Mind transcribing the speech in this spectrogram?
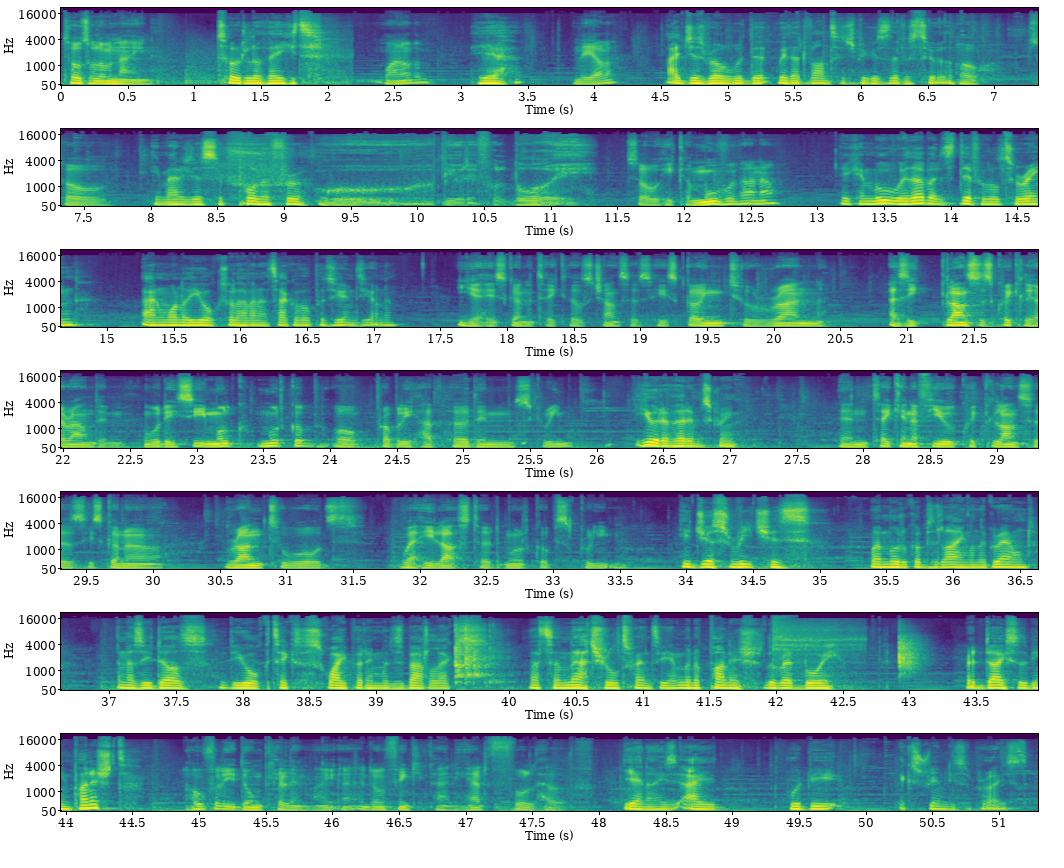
Total of nine. Total of eight. One of them? Yeah. The other? I just rolled with the, with advantage because there was two of them. Oh, so. He manages to pull her through. Ooh, beautiful boy. So he can move with her now? He can move with her, but it's difficult terrain. And one of the orcs will have an attack of opportunity on him. Yeah, he's gonna take those chances. He's going to run as he glances quickly around him. Would he see Murk- Murkob or probably have heard him scream? He would have heard him scream. Then, taking a few quick glances, he's gonna run towards where he last heard Murkob scream. He just reaches where Murkob's lying on the ground. And as he does, the orc takes a swipe at him with his battle axe. That's a natural 20. I'm going to punish the red boy. Red dice has been punished. Hopefully, you don't kill him. I, I don't think you can. He had full health. Yeah, no, he's, I would be extremely surprised.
